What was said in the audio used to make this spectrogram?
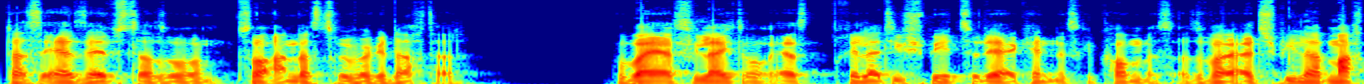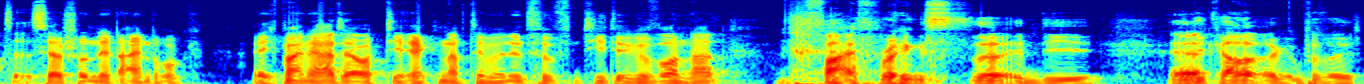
dass er selbst da so, so anders drüber gedacht hat. Wobei er vielleicht auch erst relativ spät zu der Erkenntnis gekommen ist. Also weil als Spieler machte es ja schon den Eindruck. Ich meine, er hat ja auch direkt, nachdem er den fünften Titel gewonnen hat, Five Rings so in die, ja. in die Kamera gebrüllt.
